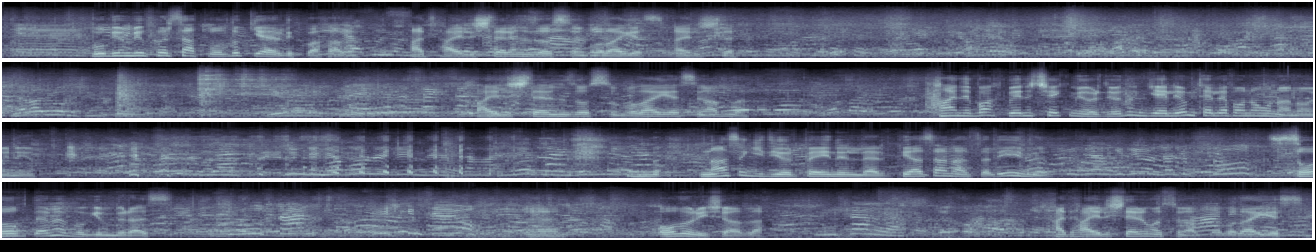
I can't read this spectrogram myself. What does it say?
Bugün bir fırsat bulduk geldik bakalım. Hadi hayırlı işleriniz olsun. Kolay gelsin. Hayırlı işler. Hayırlı işleriniz olsun. Kolay gelsin abla. Hani bak beni çekmiyor diyordun. Geliyorum telefonumla oynuyor. Şimdi ne konuşayım ben sana? Ne diyeyim? Nasıl gidiyor peynirler? Piyasa nasıl? İyi mi? Soğuk. Soğuk değil mi bugün biraz? Soğuktan hiç kimse yok. Ee, olur inşallah. İnşallah. Hadi hayırlı işlerin olsun abla. Kolay gelsin.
